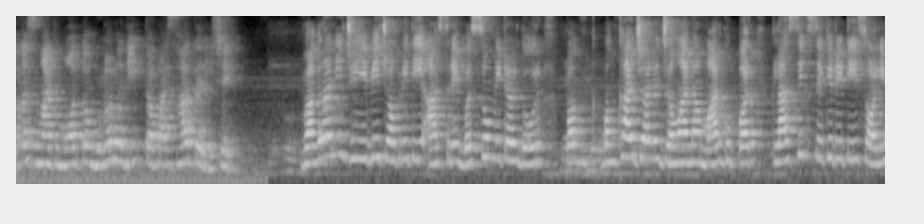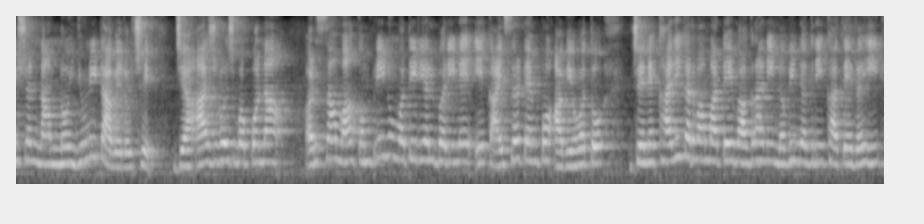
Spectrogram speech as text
અકસ્માત મોતનો ગુનો નોંધી તપાસ હાથ ધરી છે. વાગરાની જીઈબી ચોકડીથી આશરે બસો મીટર દૂર પંખ- પંખાજર જવાના માર્ગ ઉપર ક્લાસિક સિક્યુરિટી સોલ્યુશન નામનો યુનિટ આવેલો છે, જ્યાં આજ રોજ બપોરના અરસામાં કંપનીનું મટીરિયલ ભરીને એક આઈસર ટેમ્પો આવ્યો હતો, જેને ખાલી કરવા માટે વાગરાની નવી નગરી ખાતે રહી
